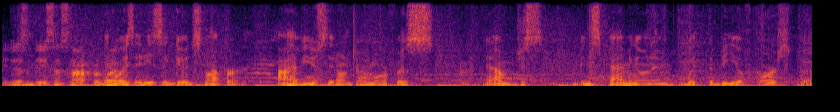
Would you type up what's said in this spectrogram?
it is a decent sniper, but Anyways, it is a good sniper. I have used it on Terramorphous, and I've just been spamming on him with the Bee, of course. But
